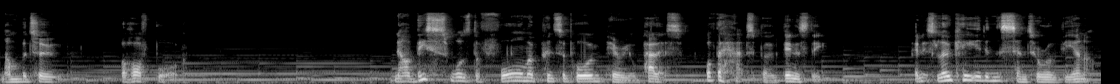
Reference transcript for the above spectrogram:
Number 2. The Hofburg. Now this was the former principal imperial palace of the Habsburg dynasty, and it's located in the centre of Vienna.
